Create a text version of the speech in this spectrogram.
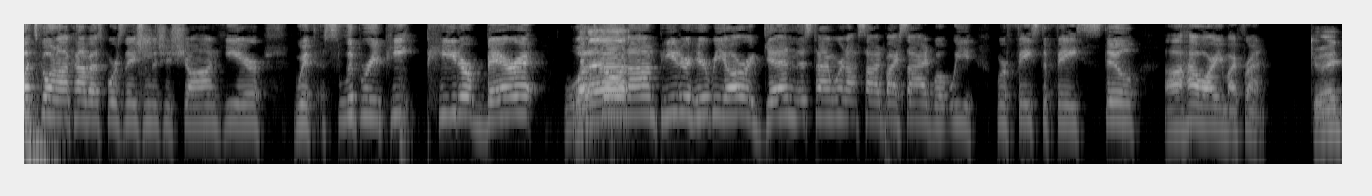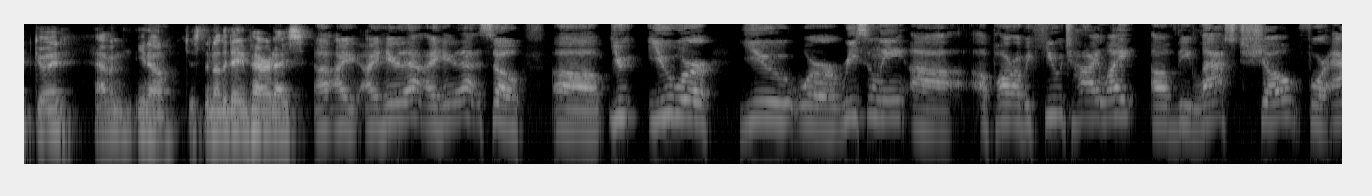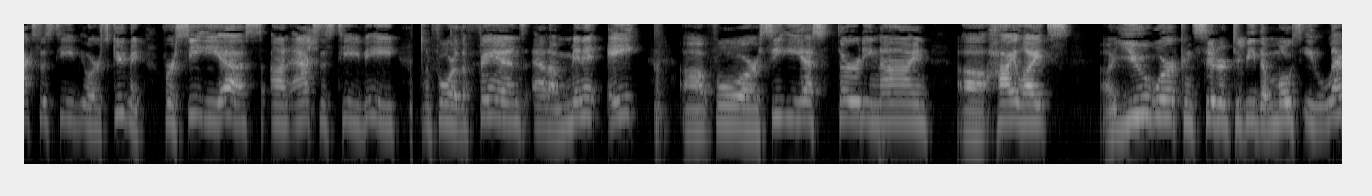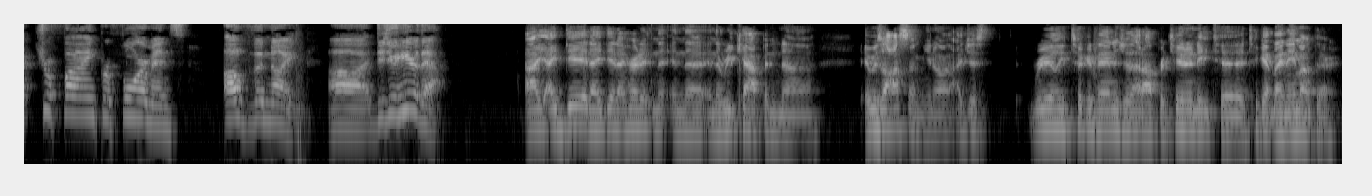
What's going on, Combat Sports Nation? This is Sean here with Slippery Pete, Peter Barrett. What's What going on, Peter? Here we are again. This time we're not side by side, but we we're face to face still. Uh, how are you, my friend? Good, good. Having, you know, just another day in paradise. Uh, I I hear that. I hear that. So, uh, you you were you were recently uh, a part of a huge highlight of the last show for AXS TV, or excuse me, for CES on AXS TV for the fans at a minute eight uh, for CES 39 uh, highlights. Uh, you were considered to be the most electrifying performance of the night. Uh, did you hear that? I, I did, I did. I heard it in the in the in the recap, and uh, it was awesome. You know, I just really took advantage of that opportunity to to get my name out there.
